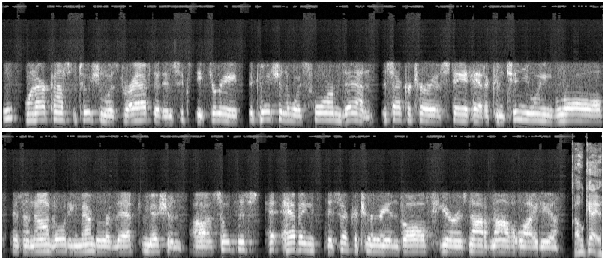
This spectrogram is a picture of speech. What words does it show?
when our, Constitution was drafted in '63, the commission that was formed then, the Secretary of State had a continuing role as a non-voting member of that commission. Uh, so this ha- having the secretary involved here is not a novel idea. Okay.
